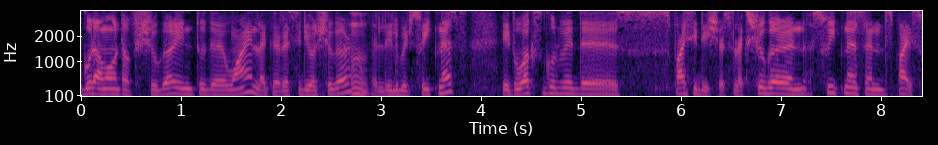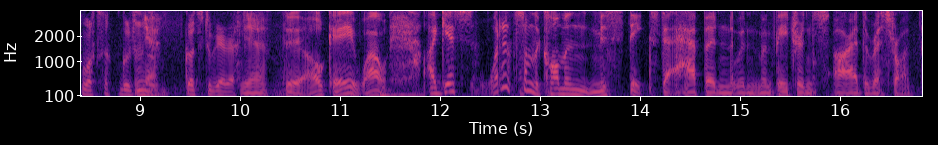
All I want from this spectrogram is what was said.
good amount of sugar into the wine, like the residual sugar, Mm. a little bit sweetness, it works good with the spicy dishes. Like sugar and sweetness and spice works good Yeah. goes together. Yeah. The, okay. Wow. I guess what are some of the common mistakes that happen when, when patrons are at the restaurant?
